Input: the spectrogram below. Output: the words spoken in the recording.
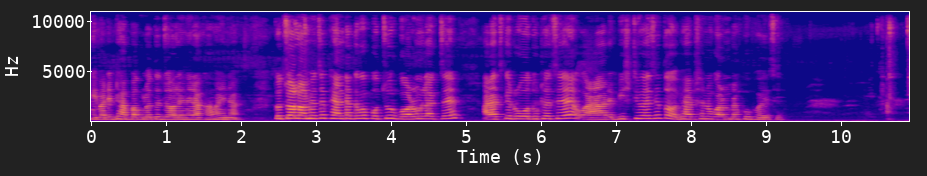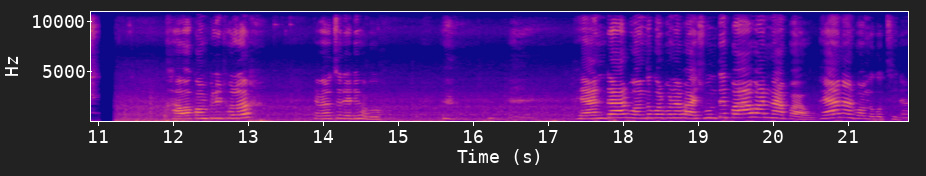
এবারে ঢাব্বাগুলোতে জল এনে রাখা হয় না। তো চলো, আমি হচ্ছে ফ্যানটা দেবো, প্রচুর গরম লাগছে। আর আজকে রোদ উঠেছে, আর বৃষ্টি হয়েছে তো, ভ্যাবসানো গরমটা খুব হয়েছে। খাওয়া কমপ্লিট হলো, এবার হচ্ছে রেডি হব। ফ্যানটা আর বন্ধ করব না ভাই, শুনতে পাও আর না পাও, ফ্যান আর বন্ধ করছি না।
